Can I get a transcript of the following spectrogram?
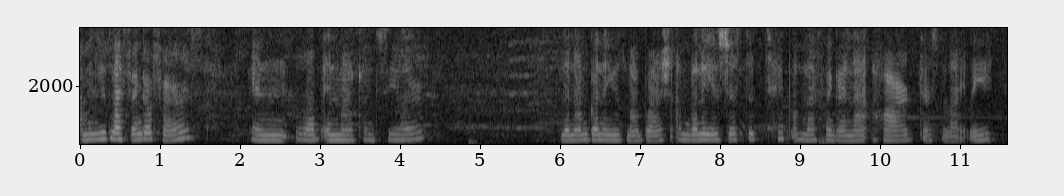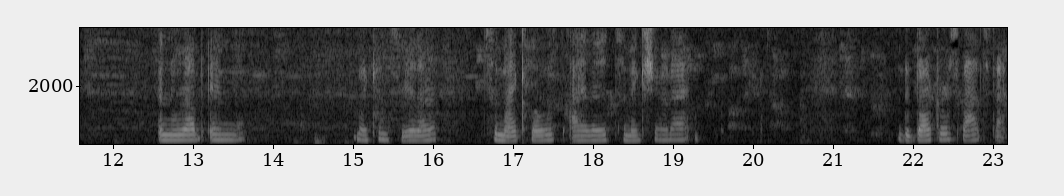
I'm going to use my finger first and rub in my concealer. Then I'm going to use my brush. I'm going to use just the tip of my finger, not hard, just lightly. And rub in my concealer to my closed eyelid to make sure that the darker spots that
